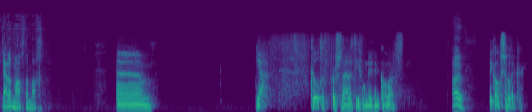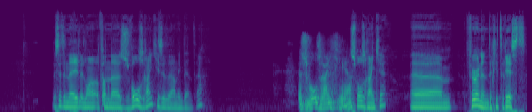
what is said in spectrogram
Ja, dat mag, dat mag. Ehm, ja. Cult of Personality van Living Color. Oh, Vind ik ook zo lekker. er zit een hele lang- of een eh Zwols randje zit er aan die band, hè? Een Zwols randje, ja. Een Zwols randje. Ehm Vernon, de gitarist,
